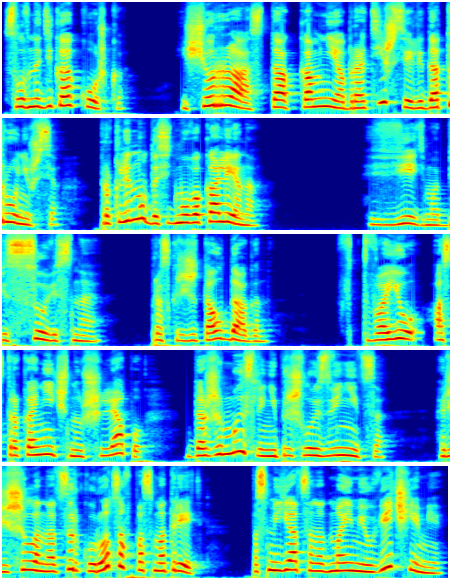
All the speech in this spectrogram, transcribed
словно дикая кошка. «Еще раз так ко мне обратишься или дотронешься – Прокляну до седьмого колена!» «Ведьма бессовестная!» – проскрежетал Даган. «В твою остроконечную шляпу даже мысли не пришло извиниться. Решила на цирк уродцев посмотреть? Посмеяться над моими увечьями?»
